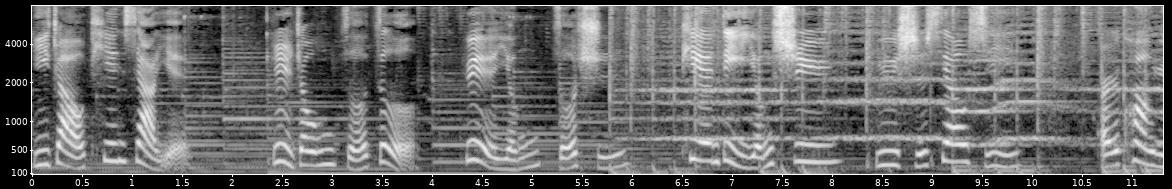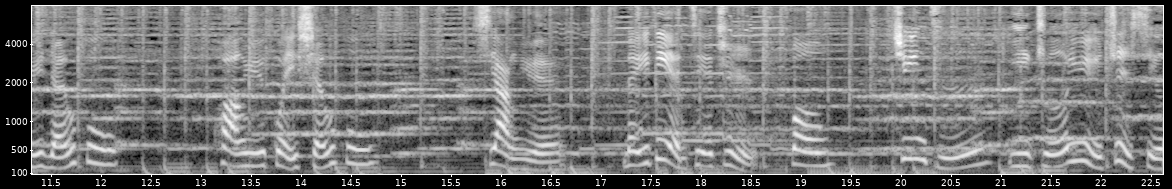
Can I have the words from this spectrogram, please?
一照天下也。日中则仄，月盈则迟，天地盈虚，与时消息，而况于人乎？况于鬼神乎？象曰：雷电皆至，风。君子以折欲制行。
